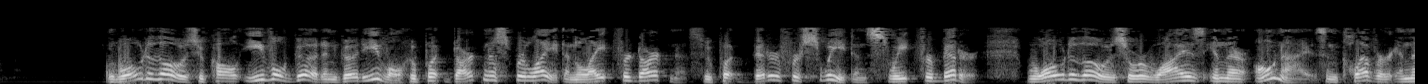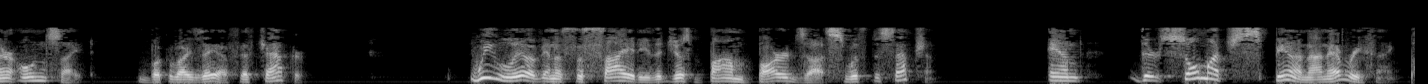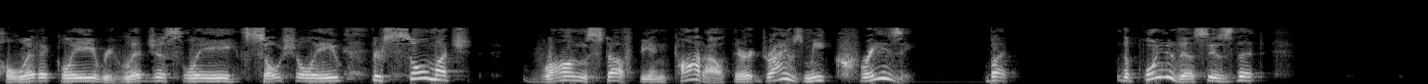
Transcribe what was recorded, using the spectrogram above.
Woe to those who call evil good and good evil, who put darkness for light and light for darkness, who put bitter for sweet and sweet for bitter. Woe to those who are wise in their own eyes and clever in their own sight. Book of Isaiah, fifth chapter. We live in a society that just bombards us with deception. And there's so much spin on everything. Politically, religiously, socially. There's so much wrong stuff being taught out there. It drives me crazy. But the point of this is that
